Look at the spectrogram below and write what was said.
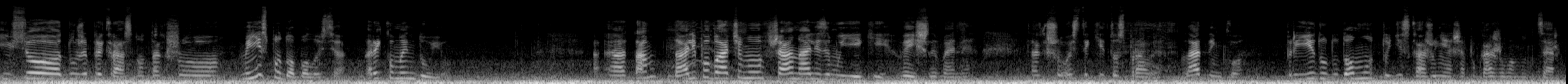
і все дуже прекрасно. Так що мені сподобалося. Рекомендую. А там далі побачимо ще аналізи мої, які вийшли в мене. Так що ось такі то справи. Ладненько. Приїду додому, тоді скажу, ні, ще покажу вам церкву.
